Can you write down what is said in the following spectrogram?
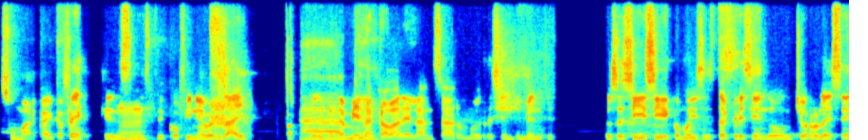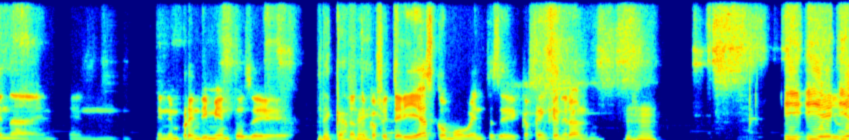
su marca de café, que es este Coffee Never Die, ah, que también la acaba de lanzar muy recientemente. Entonces sí, sí, como dices, está creciendo un chorro la escena en, en, emprendimientos de, de café. tanto cafeterías como ventas de café en general, ¿no? y, y,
